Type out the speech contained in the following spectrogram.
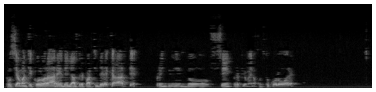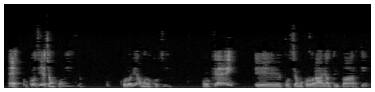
possiamo anche colorare delle altre parti delle carte, prendendo sempre più o meno questo colore. Ecco, così è già un po' meglio. Coloriamolo così. Ok, e possiamo colorare altre parti.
